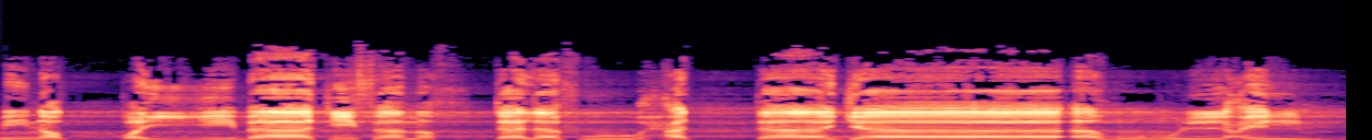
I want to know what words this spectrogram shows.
من الطيبات فما اختلفوا حتى جاءهم العلم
